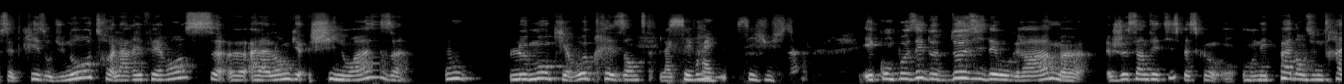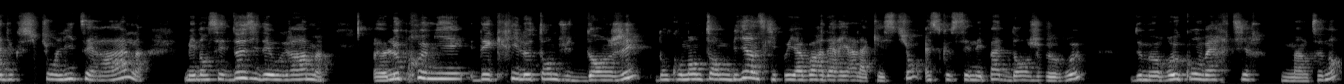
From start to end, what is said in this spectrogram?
cette crise ou d'une autre, la référence à la langue chinoise, où le mot qui représente la C'est vrai, c'est juste. Est composé de deux idéogrammes. Je synthétise parce qu'on n'est pas dans une traduction littérale, mais dans ces deux idéogrammes, euh, le premier décrit le temps du danger, donc on entend bien ce qu'il peut y avoir derrière la question. Est-ce que ce n'est pas dangereux de me reconvertir maintenant?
